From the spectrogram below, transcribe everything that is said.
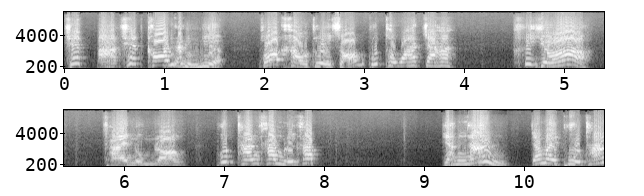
เช็ดปากเช็ดคอนั่นเงียบพอเข่าถ้วยสองพุทธวาจาเฮ้ยหยอชายหนุ่มร้อง พุทธทางคำหรือครับ อย่างงั้นจะไม่พูดทาง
